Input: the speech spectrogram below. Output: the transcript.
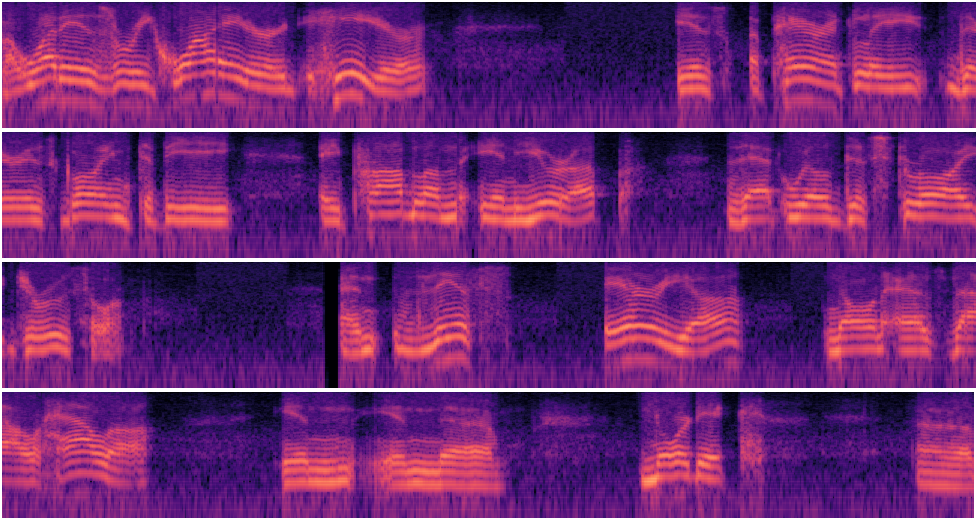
But what is required here is apparently there is going to be a problem in Europe that will destroy Jerusalem. And this area, known as Valhalla in in uh, Nordic uh,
